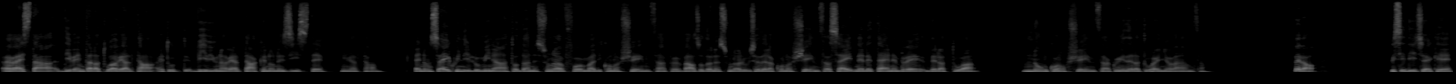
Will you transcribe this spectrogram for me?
resta, diventa la tua realtà e tu vivi una realtà che non esiste in realtà. E non sei quindi illuminato da nessuna forma di conoscenza, pervaso da nessuna luce della conoscenza, sei nelle tenebre della tua non conoscenza, quindi della tua ignoranza. Però qui si dice che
